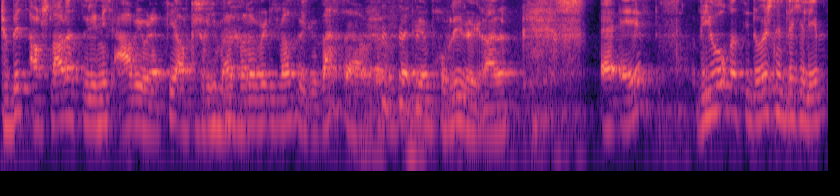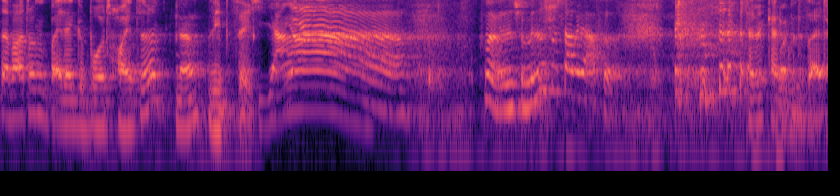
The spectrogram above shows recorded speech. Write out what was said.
du bist auch schlau, dass du dir nicht A, B oder C aufgeschrieben hast, sondern wirklich, was wir gesagt haben. Sonst hätten wir Probleme gerade. Äh, 11. Wie hoch ist die durchschnittliche Lebenserwartung bei der Geburt heute? Na? 70. Ja. Guck mal, wir sind schon mindestens so schlau wie der Affe. Ich habe keine gute Zeit.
